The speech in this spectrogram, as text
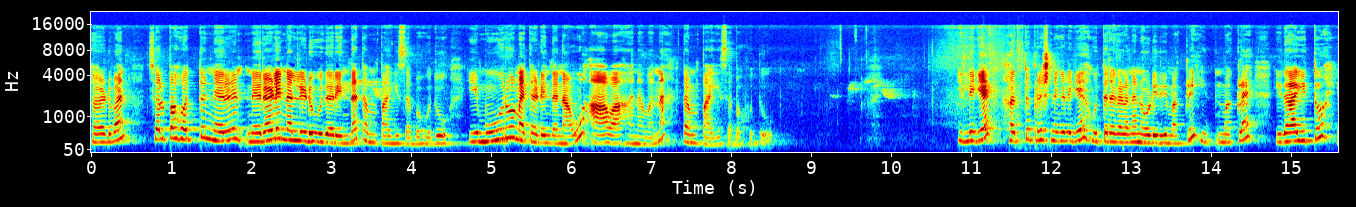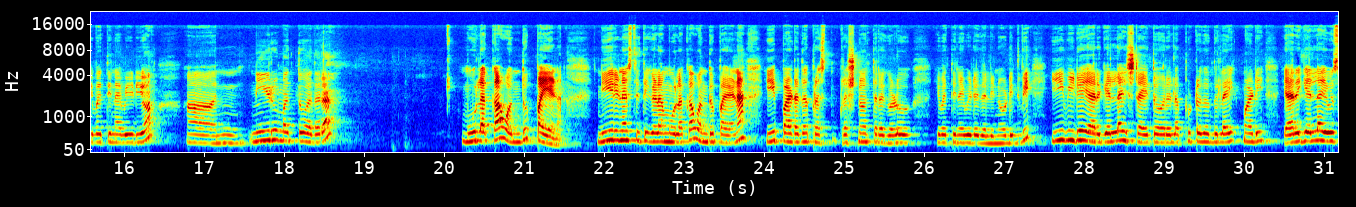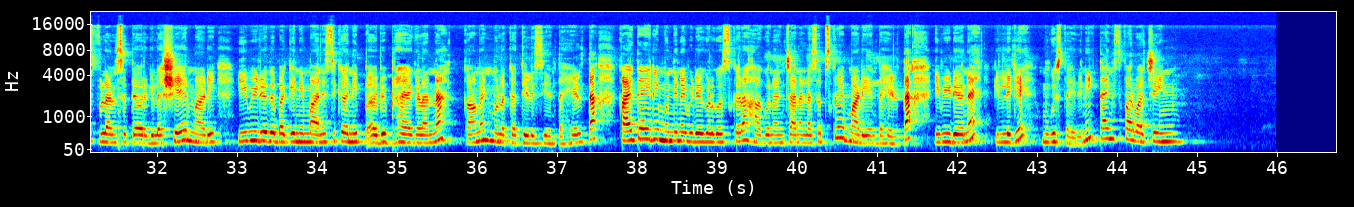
ಥರ್ಡ್ ಒನ್ ಸ್ವಲ್ಪ ಹೊತ್ತು ನೆರಳಿ, ನೆರಳಿನಲ್ಲಿಡುವುದರಿಂದ ತಂಪಾಗಿಸಬಹುದು. ಈ ಮೂರು ಮೆಥಡಿಂದ ನಾವು ಆ ವಾಹನವನ್ನು ತಂಪಾಗಿಸಬಹುದು. ಇಲ್ಲಿಗೆ ಹತ್ತು ಪ್ರಶ್ನೆಗಳಿಗೆ ಉತ್ತರಗಳನ್ನು ನೋಡಿದ್ವಿ ಮಕ್ಕಳಿ ಮಕ್ಕಳೇ ಇದಾಗಿತ್ತು ಇವತ್ತಿನ ವಿಡಿಯೋ ನೀರು ಮತ್ತು ಅದರ ಮೂಲಕ ಒಂದು ಪಯಣ. ನೀರಿನ ಸ್ಥಿತಿಗಳ ಮೂಲಕ ಒಂದು ಪಯಣ. ಈ ಪಾಠದ ಪ್ರಶ್, ಪ್ರಶ್ನೋತ್ತರಗಳು ಇವತ್ತಿನ ವಿಡಿಯೋದಲ್ಲಿ ನೋಡಿದ್ವಿ. ಈ ವಿಡಿಯೋ ಯಾರಿಗೆಲ್ಲ ಇಷ್ಟ ಆಯಿತು ಅವರೆಲ್ಲ ಪುಟ್ಟದೊಂದು ಲೈಕ್ ಮಾಡಿ, ಯಾರಿಗೆಲ್ಲ ಯೂಸ್ಫುಲ್ ಅನಿಸುತ್ತೆ ಅವರಿಗೆಲ್ಲ ಶೇರ್ ಮಾಡಿ, ಈ ವಿಡಿಯೋದ ಬಗ್ಗೆ ನಿಮ್ಮ ಅನಿಸಿಕೆ, ನಿಪ್, ಅಭಿಪ್ರಾಯಗಳನ್ನು ಕಾಮೆಂಟ್ ಮೂಲಕ ತಿಳಿಸಿ ಅಂತ ಹೇಳ್ತಾ, ಕಾಯ್ತಾ ಇರಿ ಮುಂದಿನ ವಿಡಿಯೋಗಳಿಗೋಸ್ಕರ ಹಾಗೂ ನನ್ನ ಚಾನಲ್ನ ಸಬ್ಸ್ಕ್ರೈಬ್ ಮಾಡಿ ಅಂತ ಹೇಳ್ತಾ, ಈ ವಿಡಿಯೋನ ಇಲ್ಲಿಗೆ ಮುಗಿಸ್ತಾ ಇದ್ದೀನಿ. Thanks for watching.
